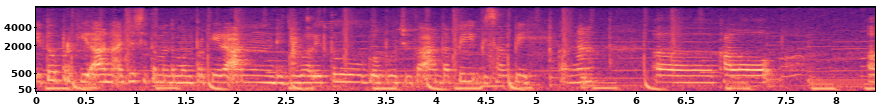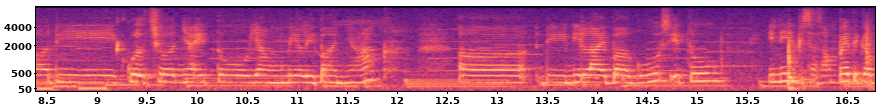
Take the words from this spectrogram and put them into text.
Itu perkiraan aja sih teman-teman. Perkiraan dijual itu 20 jutaan tapi bisa lebih. Karena uh, kalau uh, di culture-nya itu yang milih banyak uh, dinilai bagus itu ini bisa sampai 30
